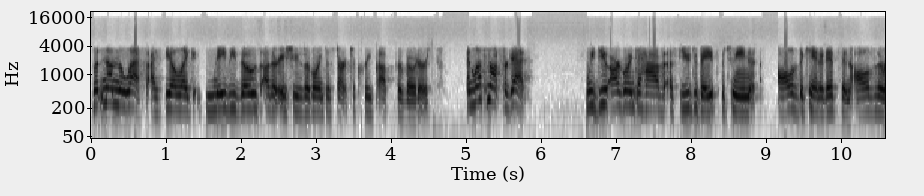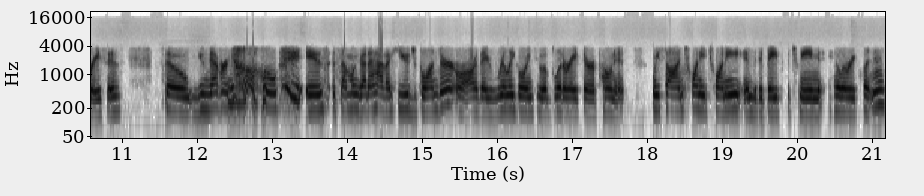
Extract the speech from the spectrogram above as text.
But nonetheless, I feel like maybe those other issues are going to start to creep up for voters. And let's not forget, we do are going to have a few debates between all of the candidates in all of the races. So you never know is someone going to have a huge blunder or are they really going to obliterate their opponent? we saw in 2020 in the debates between Hillary Clinton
